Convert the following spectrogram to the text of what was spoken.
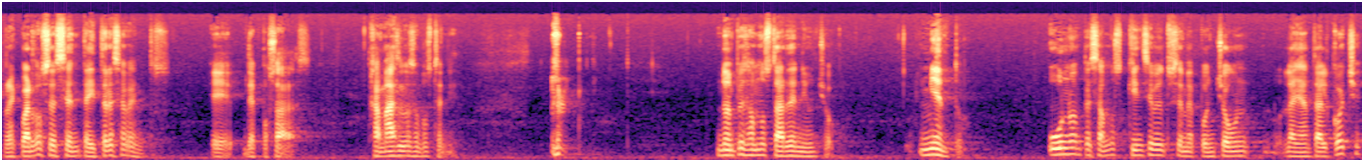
recuerdo, 63 eventos eh, de posadas. Jamás los hemos tenido. No empezamos tarde ni un show. Miento. Uno empezamos 15 minutos, se me ponchó un- la llanta del coche.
